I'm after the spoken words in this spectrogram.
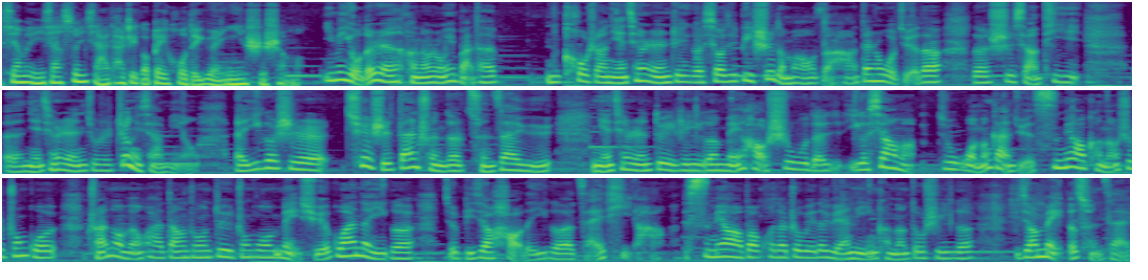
先问一下孙霞，她这个背后的原因是什么？因为有的人可能容易把它。扣上年轻人这个消极避世的帽子哈，但是我觉得呃是想替呃年轻人就是正一下名，呃一个是确实单纯的存在于年轻人对这一个美好事物的一个向往，就我们感觉寺庙可能是中国传统文化当中对中国美学观的一个就比较好的一个载体哈，寺庙包括它周围的园林可能都是一个比较美的存在，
